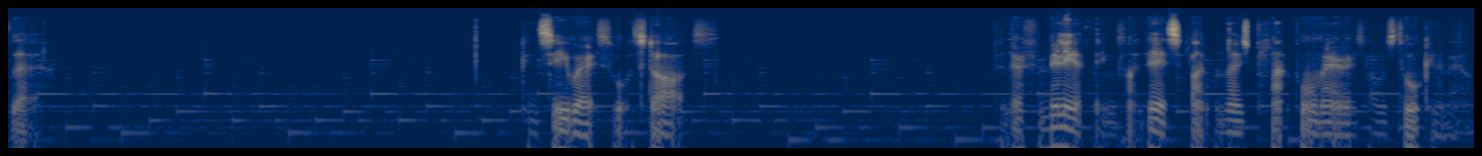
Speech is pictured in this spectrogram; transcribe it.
There. You can see where it sort of starts. But there are familiar things like this like one of those platform areas I was talking about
